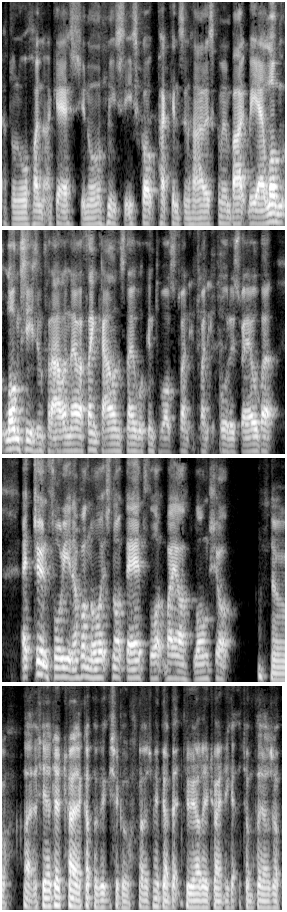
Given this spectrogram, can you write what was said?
I don't know, Hunt, I guess, you know, he's he's got Pickens and Harris coming back. But yeah, long long season for Alan now. I think Alan's now looking towards 2024 as well. But at two and four, you never know. It's not dead by a long shot. No, like I say, I did try a couple of weeks ago. I was maybe a bit too early trying to get some players up.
